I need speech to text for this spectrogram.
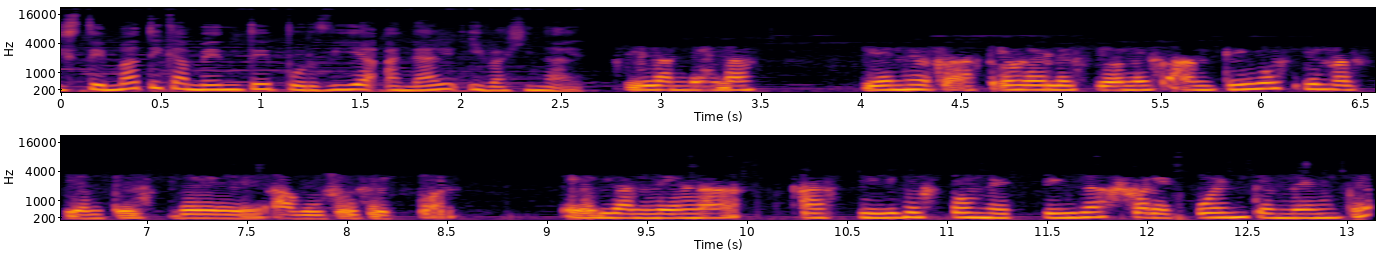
sistemáticamente por vía anal y vaginal. La nena tiene rastros de lesiones antiguos y recientes de abuso sexual. Eh, la nena ha sido sometida frecuentemente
